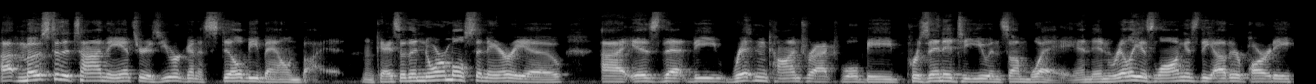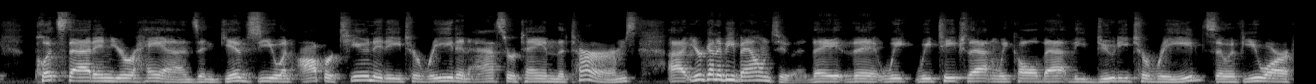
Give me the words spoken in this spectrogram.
Uh, most of the time, the answer is you are going to still be bound by it. Okay, so the normal scenario uh, is that the written contract will be presented to you in some way. And, and really, as long as the other party puts that in your hands and gives you an opportunity to read and ascertain the terms, uh, you're going to be bound to it. They, they, we, we teach that and we call that the duty to read. So if you are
